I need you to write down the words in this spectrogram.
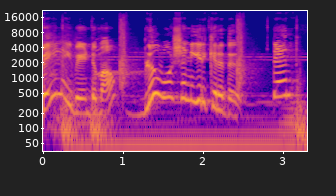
வேலை வேண்டுமா? ப்ளூ ஓஷன் இருக்கிறது. 10th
